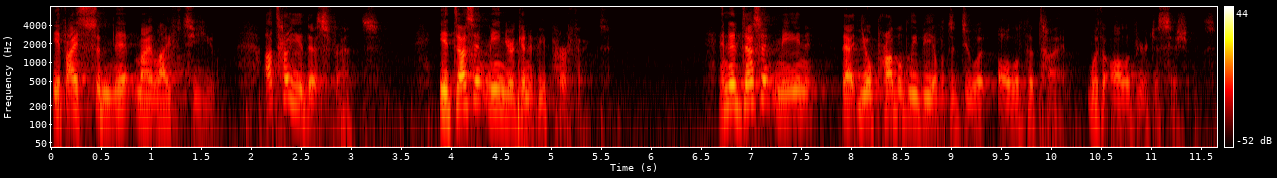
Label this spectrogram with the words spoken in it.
if I submit my life to you? I'll tell you this, friends. It doesn't mean you're going to be perfect. And it doesn't mean that you'll probably be able to do it all of the time with all of your decisions.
